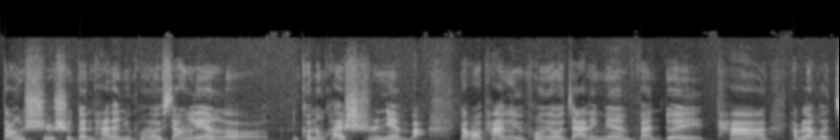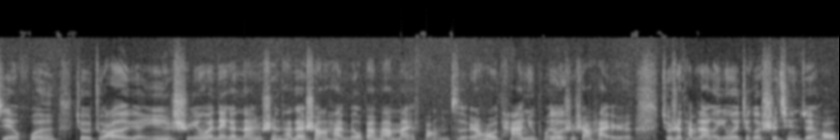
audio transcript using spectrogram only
当时是跟他的女朋友相恋了，可能快十年吧。然后他女朋友家里面反对他，他们两个结婚，就主要的原因是因为那个男生他在上海没有办法买房子，然后他女朋友是上海人，就是他们两个因为这个事情最后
